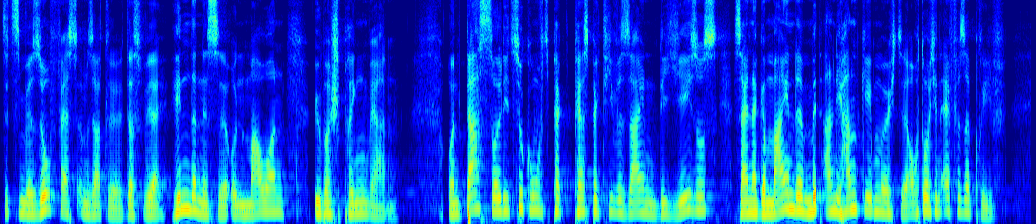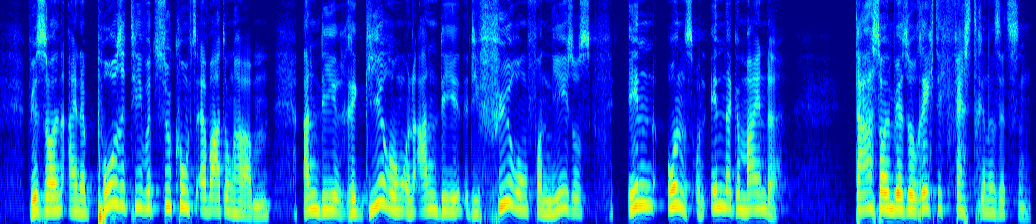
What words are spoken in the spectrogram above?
sitzen wir so fest im Sattel, dass wir Hindernisse und Mauern überspringen werden. Und das soll die Zukunftsperspektive sein, die Jesus seiner Gemeinde mit an die Hand geben möchte, auch durch den Epheserbrief. Wir sollen eine positive Zukunftserwartung haben an die Regierung und an die, die Führung von Jesus in uns und in der Gemeinde. Da sollen wir so richtig fest drinnen sitzen.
